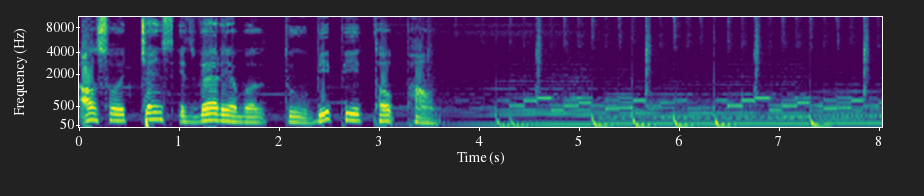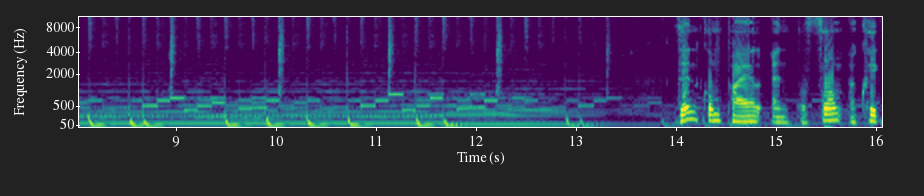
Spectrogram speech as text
Also change its variable to BP top pawn. Then compile and perform a quick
